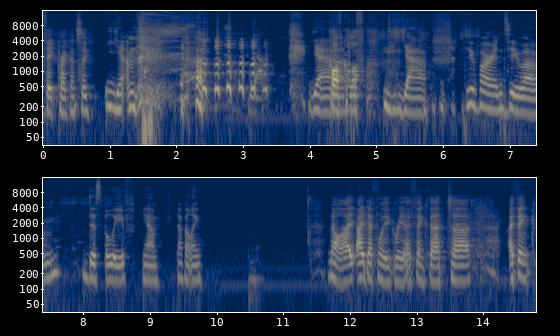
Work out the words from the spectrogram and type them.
Fake pregnancy. yeah. Yeah. yeah. Cough, cough. yeah. Too far into um disbelief. Yeah, definitely. No, I, I definitely agree. I think that uh, I think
